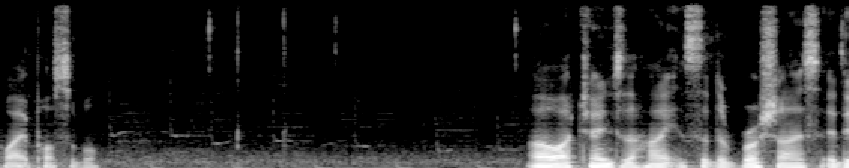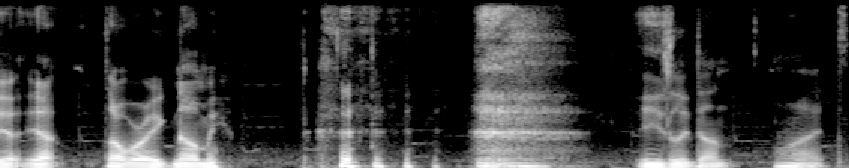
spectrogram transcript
quite possible. Oh, I changed the height instead of brush eyes, idiot. Yeah, don't worry, ignore me. Easily done. Right.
